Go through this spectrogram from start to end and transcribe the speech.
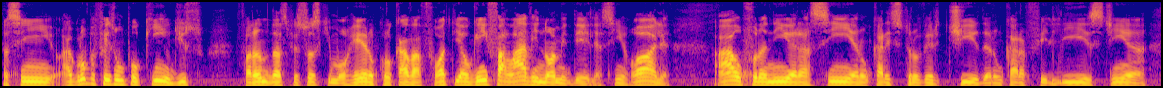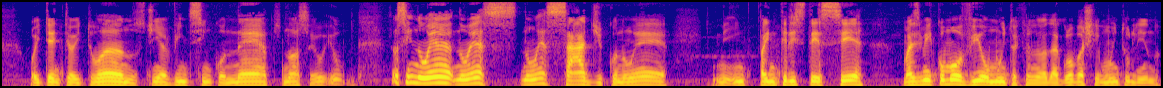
Assim, a Globo fez um pouquinho disso, falando das pessoas que morreram, colocava a foto e alguém falava em nome dele, assim, olha, ah, o fulaninho era assim, era um cara extrovertido, era um cara feliz, tinha 88 anos, tinha 25 netos. Nossa, eu, eu assim, não é, não é, não é sádico, não é para entristecer mas me comoviam muito aquilo da Globo, achei muito lindo.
